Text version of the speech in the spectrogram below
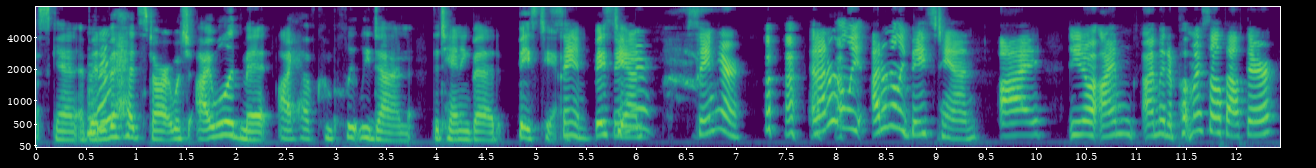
skin a bit of a head start, which I will admit I have completely done the tanning bed base tan. Same. Base Same tan. Here. Same here. and I don't really I don't really base tan. I you know, I'm I'm gonna put myself out there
